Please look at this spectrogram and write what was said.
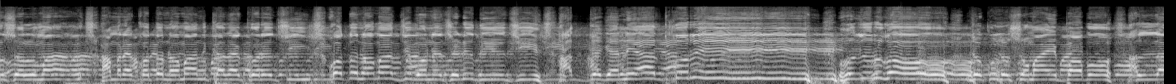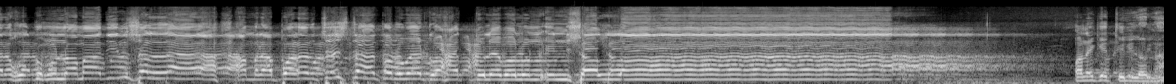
মুসলমান, আমরা কত নামাজ কাজা করেছি, কত নামাজ জীবনে ছেড়ে দিয়েছি, হাত থেকে করি। হুজুর গো, যখন সময় পাবো, আল্লাহর হুকুম নামাজ ইনশাল্লাহ আমরা পড়ার চেষ্টা করব, একটু হাত তুলে বলুন ইনশাল্লাহ অনেকে তুলল না।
